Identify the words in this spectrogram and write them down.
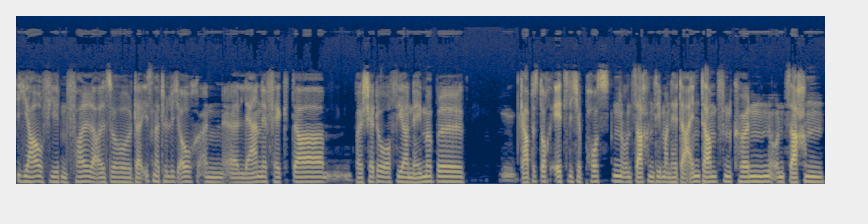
Ja, auf jeden Fall. Also da ist natürlich auch ein äh, Lerneffekt da. Bei Shadow of the Unnameable gab es doch etliche Posten und Sachen, die man hätte eindampfen können und Sachen,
